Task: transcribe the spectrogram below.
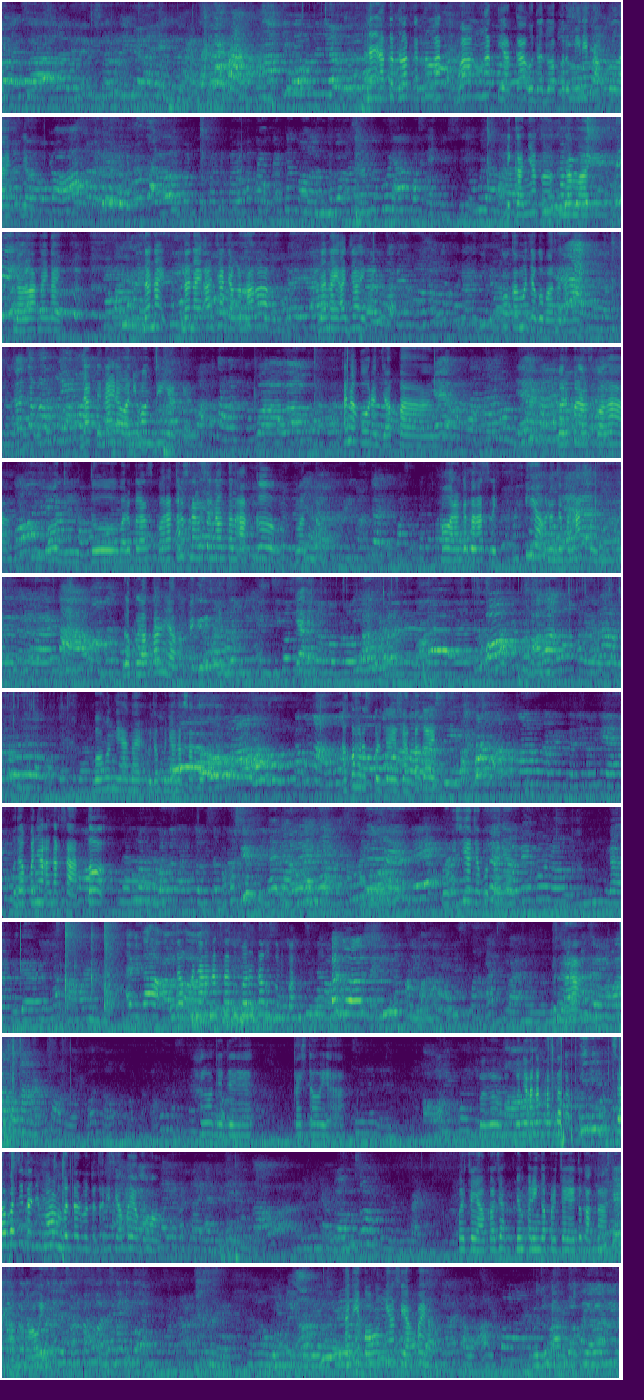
Nah, aku telat ketelat banget ya kak. Udah 20 menit aku live-nya. Namain Nala, Nai Nai. Nanai, nanai aja jangan Nala. Nanai aja ikannya. Kok kamu jago bahasa Jepang? Datte Naira wa Nihonjin ya kan? Kan aku orang Jepang. Baru pulang sekolah. Oh gitu, baru pulang sekolah terus langsung nonton aku. Mantap. Oh orang Jepang asli. Iya orang Jepang asli. Gak kelihatan ya? Bohong dia anak udah punya anak satu. Aku harus percaya siapa guys? Udah punya anak satu. Makasih ya japutannya. Udah punya anak satu baru tahu sumpah. Bagus. Beneran. Halo Dede, kasih tahu ya. Belum punya anak astaga. Siapa sih tadi bohong? Bentar-bentar tadi siapa ya bohong? Percaya aku aja. Yang paling gak percaya itu kakak. Gak mau ya. Soalnya kamu manis banget bohong. Tadi bohongnya siapa ya? Baju ya lagi.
